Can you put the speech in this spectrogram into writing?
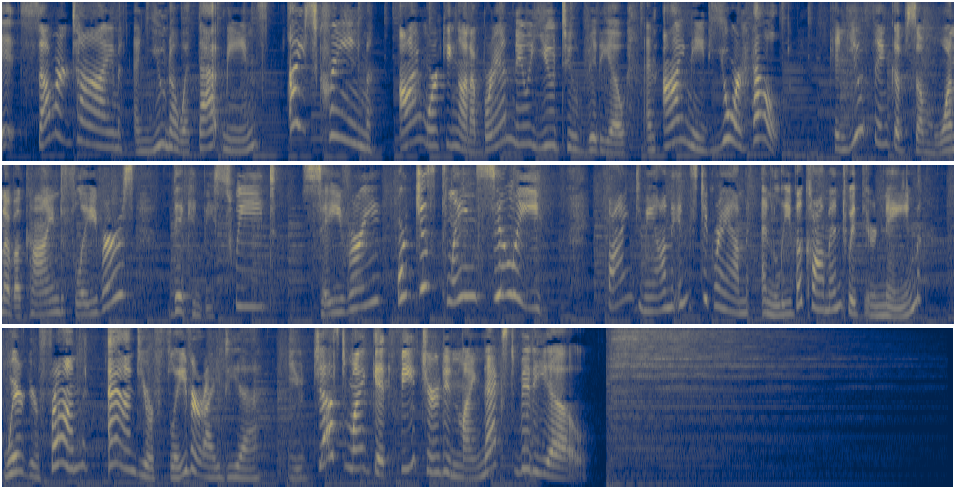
It's summertime, and you know what that means ice cream! I'm working on a brand new YouTube video, and I need your help. Can you think of some one of a kind flavors? They can be sweet, savory, or just plain silly. Find me on Instagram and leave a comment with your name, where you're from, and your flavor idea. You just might get featured in my next video.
